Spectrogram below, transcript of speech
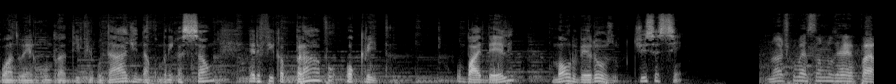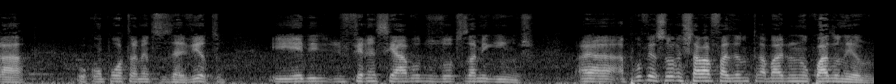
Quando encontra dificuldade na comunicação, ele fica bravo ou grita. O pai dele, Mauro Veloso, disse assim: Nós começamos a reparar o comportamento do Zé Vitor e ele diferenciava dos outros amiguinhos. A, professora estava fazendo trabalho no quadro negro.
